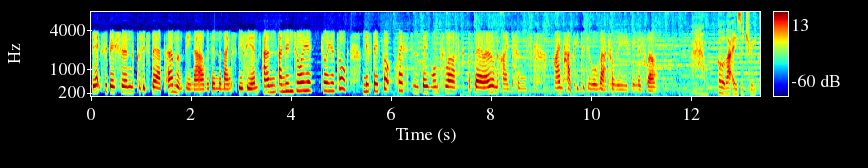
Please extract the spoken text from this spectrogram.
the exhibition because it's there permanently now within the Manx Museum and, and enjoy, enjoy your talk. And if they've got questions they want to ask of their own items, I'm happy to do all that on the evening as well. Wow. Oh, that is a treat.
